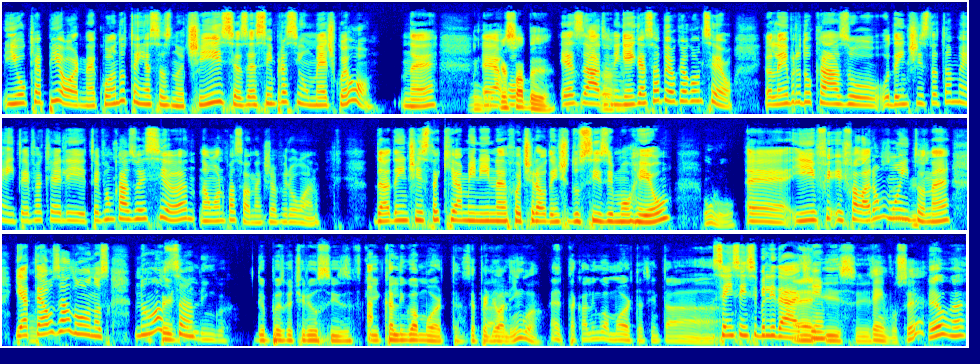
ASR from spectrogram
e o que é pior, né? Quando tem essas notícias, é sempre assim, o médico errou, né? Ninguém É, quer o- saber. Exato, Aham. ninguém quer saber o que aconteceu. Eu lembro do caso, o dentista também, teve aquele, teve um caso esse ano, não, ano passado, né, que já virou ano, da dentista que a menina foi tirar o dente do siso e morreu, louco. é, e, e falaram muito, né? E até os alunos, nossa. Depois que eu tirei o siso. Fiquei com a língua morta. Você perdeu Tá. a língua? É, tá com a língua morta, assim, tá... sem sensibilidade. É, isso, isso. Quem? Você? Eu, é.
